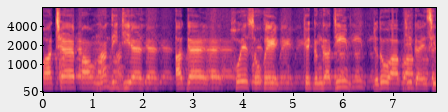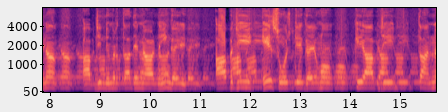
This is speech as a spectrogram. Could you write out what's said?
ਪਾਛੈ ਪਾਉ ਨਾ ਦੀਜੀਐ ਅੱਗੇ ਹੋਏ ਸੋਹੇ, ਕਿ ਗੰਗਾ ਜੀ, ਜਦੋਂ ਆਪ ਜੀ ਗਏ ਸੀ ਨਾ, ਆਪ ਜੀ ਨਿਮਰਤਾ ਦੇ ਨਾਲ ਨਹੀਂ ਗਏ। ਆਪ ਜੀ ਇਹ ਸੋਚ ਕੇ ਗਏ ਹੋ ਕਿ ਆਪ ਜੀ ਧੰਨ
